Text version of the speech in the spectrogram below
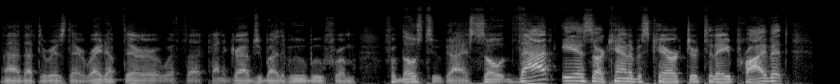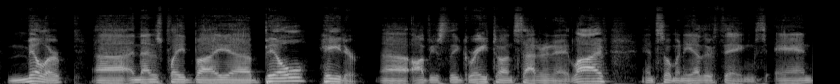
Uh, that there is there, right up there with uh, kind of grabs you by the boo boo from from those two guys. So that is our cannabis character today, Private Miller, uh, and that is played by uh, Bill Hader. Uh, obviously, great on Saturday Night Live and so many other things. And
